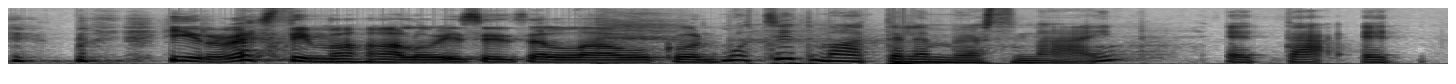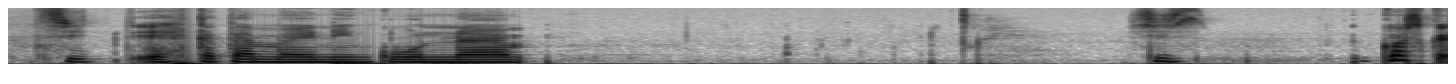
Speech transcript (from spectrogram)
hirveästi mä haluaisin sen laukun. Mutta sitten mä ajattelen myös näin, että et sit ehkä tämmöinen niin kuin, siis koska,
